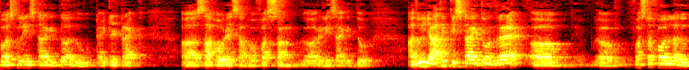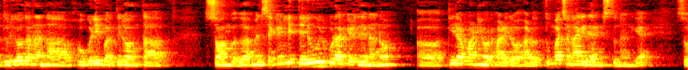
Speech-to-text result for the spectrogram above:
ಪರ್ಸನಲಿ ಇಷ್ಟ ಆಗಿದ್ದು ಅದು ಟೈಟಲ್ ಟ್ರ್ಯಾಕ್ ಸಾಹೋ ರೇ ಸಾಹೋ ಫಸ್ಟ್ ಸಾಂಗ್ ರಿಲೀಸ್ ಆಗಿದ್ದು. ಅದು ಯಾತಕ್ಕೆ ಇಷ್ಟ ಆಯ್ತು ಅಂದ್ರೆ ಫಸ್ಟ್ ಆಫ್ ಆಲ್ ಅದು ದುರ್ಯೋಧನನ ಹೊಗಳಿ ಬರ್ದಿರೋಂತ ಸಾಂಗ್ ಅದು. ಆಮೇಲೆ ಸೆಕೆಂಡ್ಲಿ ತೆಲುಗು ಕೂಡ ಕೇಳಿದೆ ನಾನು. ಕೀರಾವಾಣಿ ಅವ್ರು ಹಾಡಿರೋ ಹಾಡು ತುಂಬಾ ಚೆನ್ನಾಗಿದೆ ಅನಿಸ್ತು ನನಗೆ. So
